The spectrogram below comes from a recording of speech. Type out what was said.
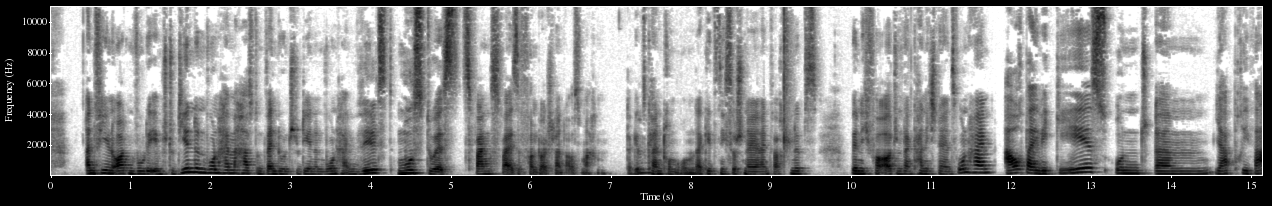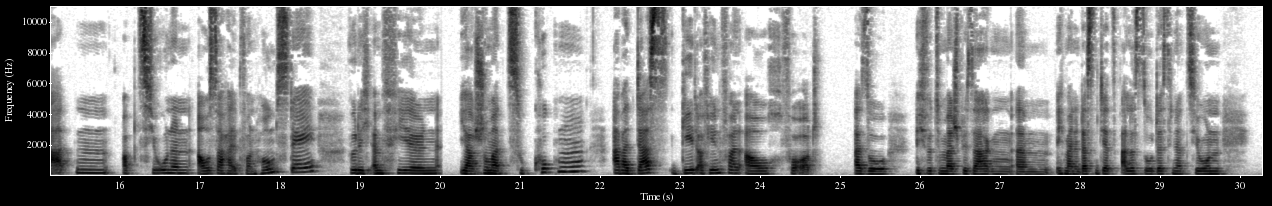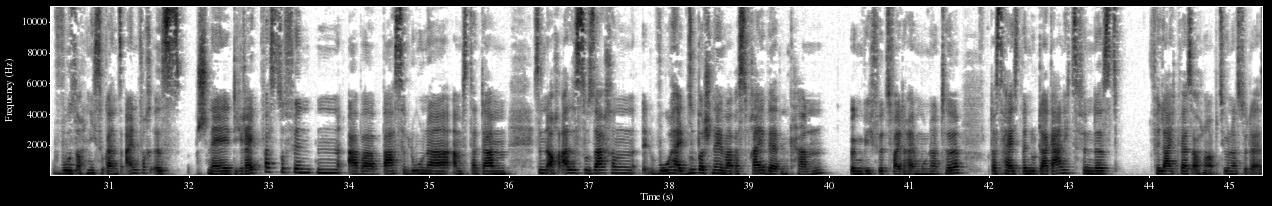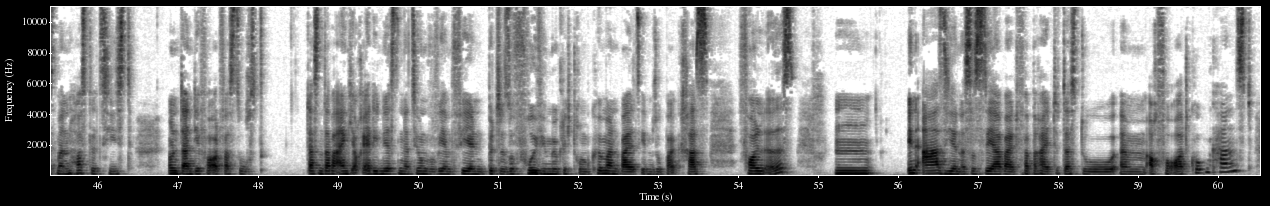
an vielen Orten, wo du eben Studierendenwohnheime hast und wenn du ein Studierendenwohnheim willst, musst du es zwangsweise von Deutschland aus machen. Da gibt's mhm. keinen Drumrum, da geht's nicht so schnell, einfach schnips, bin ich vor Ort und dann kann ich schnell ins Wohnheim. Auch bei WGs und ähm, ja privaten Optionen außerhalb von Homestay würde ich empfehlen, ja schon mal zu gucken, aber das geht auf jeden Fall auch vor Ort. Also ich würde zum Beispiel sagen, ähm, ich meine, das sind jetzt alles so Destinationen, wo es auch nicht so ganz einfach ist, schnell direkt was zu finden. Aber Barcelona, Amsterdam sind auch alles so Sachen, wo halt super schnell mal was frei werden kann. Irgendwie für zwei, drei Monate. Das heißt, wenn du da gar nichts findest, vielleicht wäre es auch eine Option, dass du da erstmal ein Hostel ziehst und dann dir vor Ort was suchst. Das sind aber eigentlich auch eher die Destinationen, wo wir empfehlen, bitte so früh wie möglich drum kümmern, weil es eben super krass voll ist. Mm, in Asien ist es sehr weit verbreitet, dass du ähm, auch vor Ort gucken kannst.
